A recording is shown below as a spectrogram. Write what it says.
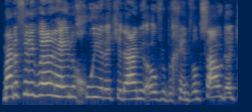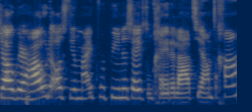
Maar dat vind ik wel een hele goeie dat je daar nu over begint. Want zou dat jou weerhouden als die een micropenis heeft om geen relatie aan te gaan?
